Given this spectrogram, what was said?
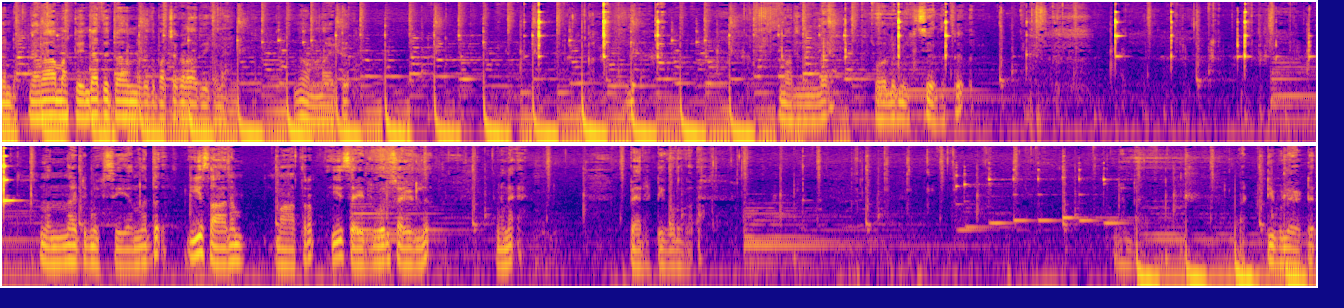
ഇതുണ്ട്. ഞാൻ ആ മറ്റേന്റെ അകത്തിട്ടാണ് എടുത്ത് പച്ച കളർ ഇരിക്കണേ ഇത് നന്നായിട്ട് നല്ല പോലെ മിക്സ് ചെയ്തിട്ട് നന്നായിട്ട് മിക്സ് ചെയ്യുക. എന്നിട്ട് ഈ സാധനം മാത്രം ഈ സൈഡിൽ ഒരു സൈഡിൽ ഇങ്ങനെ പുരട്ടി കൊടുക്കുക? അടിപൊളിയായിട്ട്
